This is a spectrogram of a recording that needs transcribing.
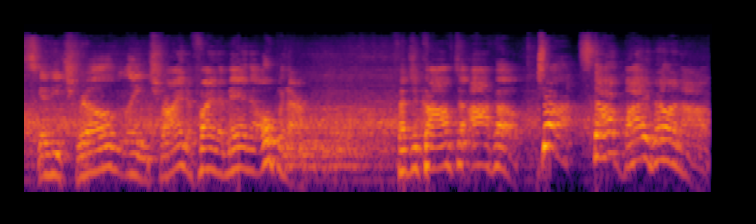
Skeggy trailing, trying to find a man to opener. Svechnikov to Akko. Shot! Stopped by Velanov.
